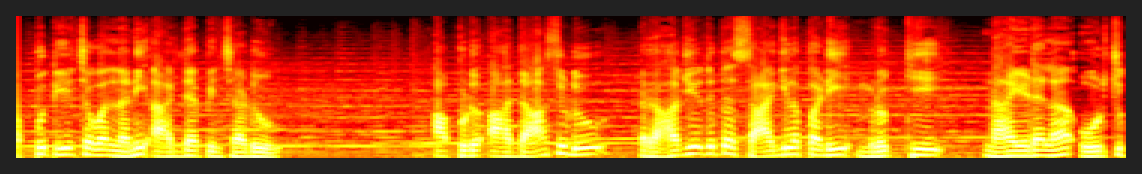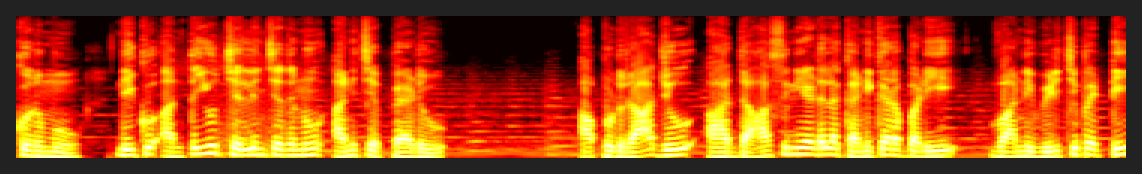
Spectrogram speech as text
అప్పు తీర్చవలనని ఆజ్ఞాపించాడు. అప్పుడు ఆ దాసుడు రాజు ఎదుట సాగిలపడి మృక్కి నా ఎడల ఓర్చుకొనుము నీకు అంతయు చెల్లించదును అని చెప్పాడు. అప్పుడు రాజు ఆ దాసుని ఎడల కనికరపడి వాణ్ణి విడిచిపెట్టి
